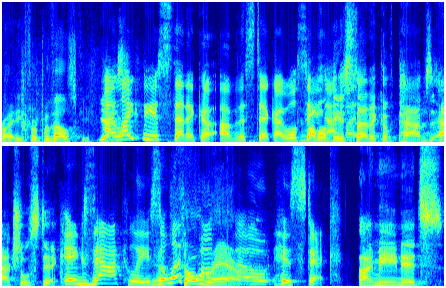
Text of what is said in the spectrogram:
righty for Pavelski. Yes. I like the aesthetic of the stick. I will say How about that. the but- aesthetic of Pav's actual stick? Exactly. Yeah, So let's so talk rare. about his stick. I mean, it's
